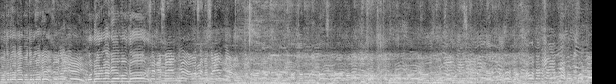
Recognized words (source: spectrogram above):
Mundur lagi mundur lagi mundur lagi mundur lagi mundur Ada sayapnya, awas ada sayapnya. akan melintas di hadapan kita adalah Madral Divisi Polisi Militer Gabungan. Awas ada sayapnya. Mundur.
